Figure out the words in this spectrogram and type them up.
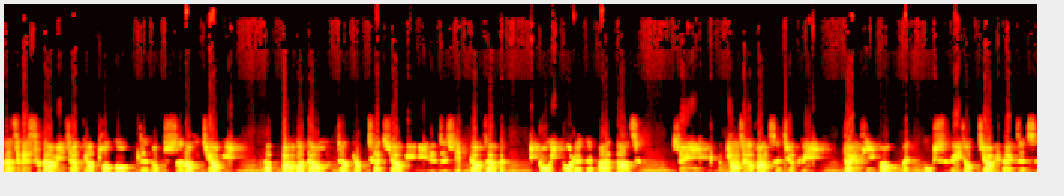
那这个四大面向就要透过我们这种石农教育啊，包括到我们这种用产销履历的这些标章，一步一步的来把它达成。所以用这个方式就可以代替啊我们务实的一种教育来认识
